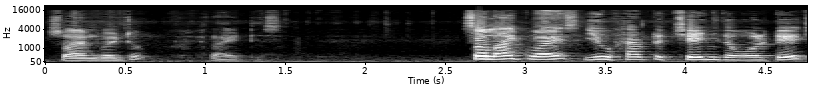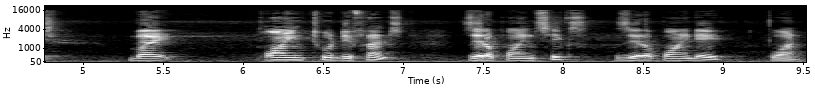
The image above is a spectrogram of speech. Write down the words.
So I'm going to write this. So likewise, you have to change the voltage by 0.2 difference 0.6 0.8 1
